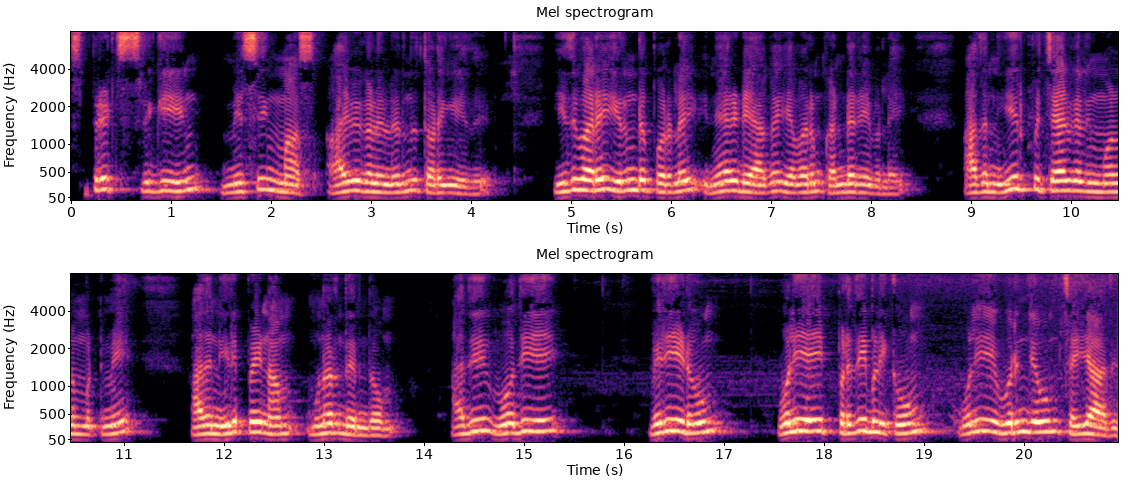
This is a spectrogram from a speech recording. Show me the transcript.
ஸ்பிரிட் ஸ்விக்கியின் மிஸ்ஸிங் மாஸ் ஆய்வுகளிலிருந்து தொடங்கியது. இதுவரை இருண்ட பொருளை நேரடியாக எவரும் கண்டறியவில்லை. அதன் ஈர்ப்பு செயல்களின் மூலம் மட்டுமே அதன் இருப்பை நாம் உணர்ந்திருந்தோம். அது ஒதியை வெளியிடவும் ஒளியை பிரதிபலிக்கவும் ஒளியை உறிஞ்சவும் செய்யாது.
